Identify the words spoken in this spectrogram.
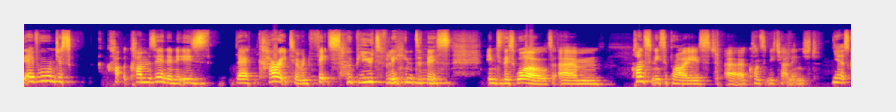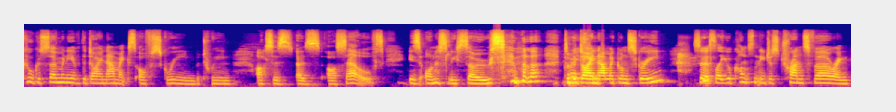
everyone just c- comes in and is their character and fits so beautifully into mm. this into this world. Um, constantly surprised, uh, constantly challenged. Yeah, it's cool because so many of the dynamics off screen between us as as ourselves is honestly so similar to Crazy. the dynamic on screen. So it's like you're constantly just transferring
